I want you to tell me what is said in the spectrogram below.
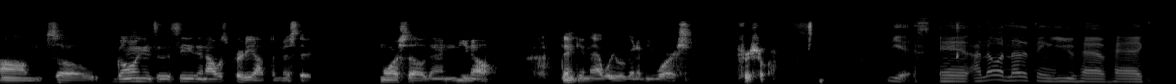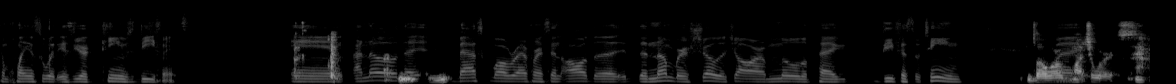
Um, so going into the season, I was pretty optimistic, more so than, you know, thinking that we were going to be worse, for sure. Yes, and I know another thing you have had complaints with is your team's defense. And I know that Mm-hmm. basketball reference and all the the numbers show that y'all are a middle of the pack defensive team. But we're much worse.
